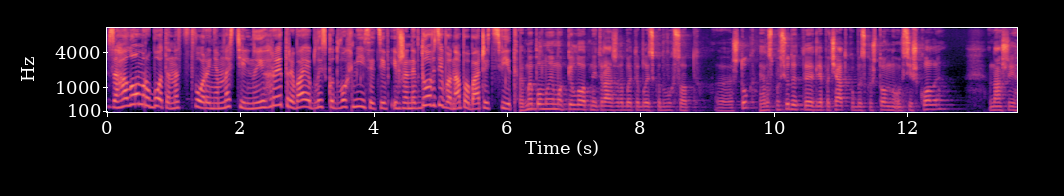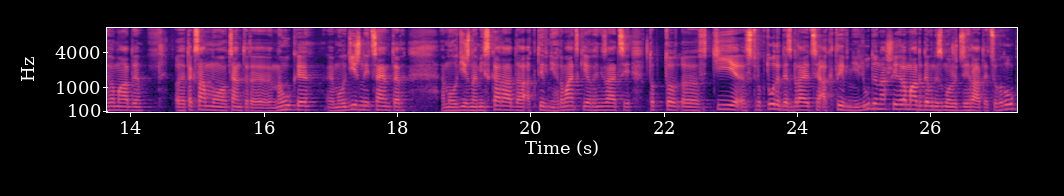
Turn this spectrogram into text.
Загалом робота над створенням настільної гри триває близько двох місяців, і вже невдовзі вона побачить світ. Ми плануємо пілотний тираж робити близько 200 е, штук, розповсюдити для початку безкоштовно у всі школи нашої громади. Е, Так само центр е, науки, е, молодіжний центр, молодіжна міська рада, активні громадські організації, тобто в ті структури, де збираються активні люди нашої громади, де вони зможуть зіграти цю гру.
